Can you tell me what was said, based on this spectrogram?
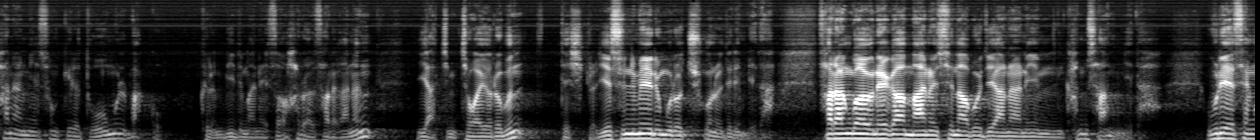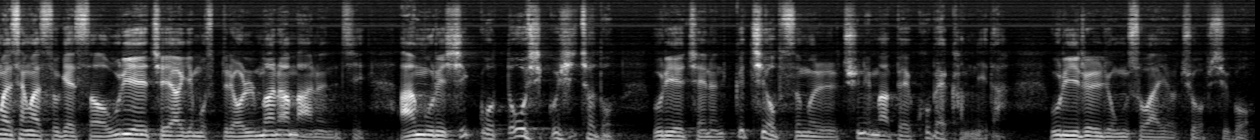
하나님의 손길에 도움을 받고 그런 믿음 안에서 하루를 살아가는 이 아침 저와 여러분 되시기를 예수님의 이름으로 축원을 드립니다. 사랑과 은혜가 많으신 아버지 하나님 감사합니다. 우리의 생활 생활 속에서 우리의 죄악의 모습들이 얼마나 많은지 아무리 씻고 또 씻고 씻어도 우리의 죄는 끝이 없음을 주님 앞에 고백합니다. 우리를 용서하여 주옵시고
